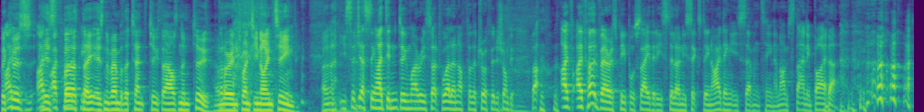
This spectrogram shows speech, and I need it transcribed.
Because I've- his I've heard birthday is November the 10th, 2002, and we're in 2019. And- You suggesting I didn't do my research well enough for the Trophée de Champion? But I've I've heard various people say that he's still only 16. I think he's 17, and I'm standing by that.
